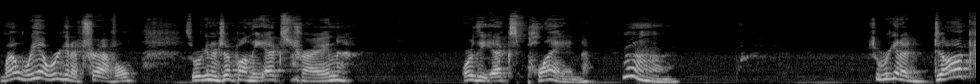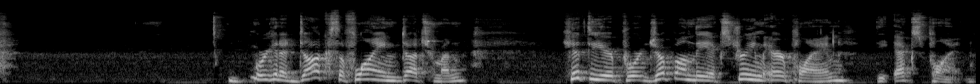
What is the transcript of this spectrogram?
Well, yeah, we're going to travel. So, we're going to jump on the X train or the X plane. Hmm. So, we're going to dock. We're going to dock the Flying Dutchman, hit the airport, jump on the Extreme airplane, the X plane.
